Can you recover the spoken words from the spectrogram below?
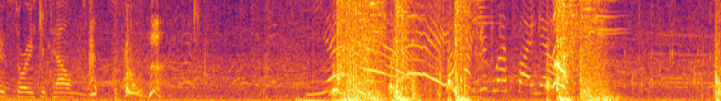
Good stories to tell. Pay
